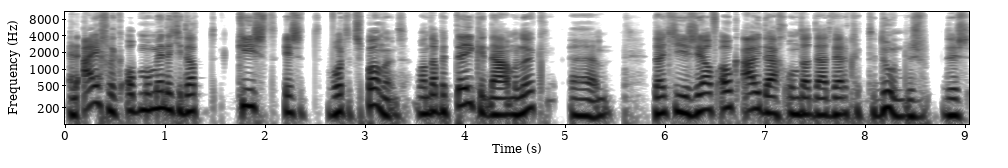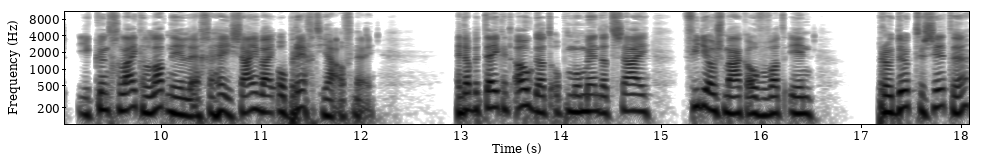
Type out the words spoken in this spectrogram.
En eigenlijk op het moment dat je dat kiest, is het, wordt het spannend. Want dat betekent namelijk um, dat je jezelf ook uitdaagt om dat daadwerkelijk te doen. Dus, dus je kunt gelijk een lat neerleggen. Hey, zijn wij oprecht, ja of nee? En dat betekent ook dat op het moment dat zij video's maken over wat in producten zitten,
